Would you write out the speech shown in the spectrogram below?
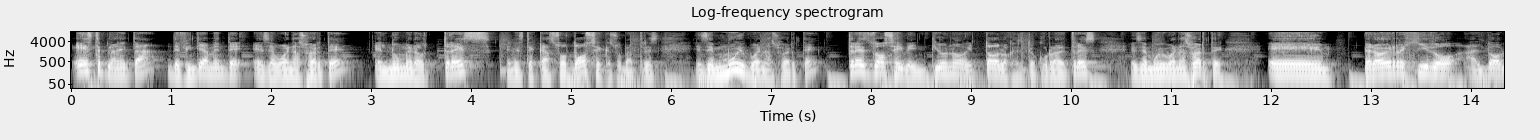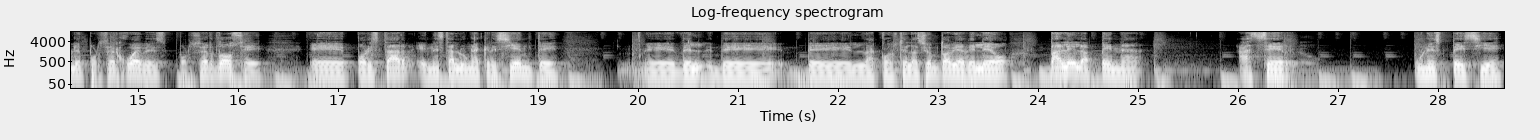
este planeta definitivamente es de buena suerte. El número 3, en este caso 12, que suma 3, es de muy buena suerte. 3, 12 y 21 y todo lo que se te ocurra de 3 es de muy buena suerte. Eh, pero hoy regido al doble por ser jueves, por ser 12, eh, por estar en esta luna creciente eh, de, de la constelación todavía de Leo, vale la pena hacer una especie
